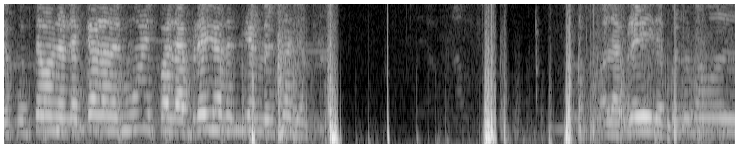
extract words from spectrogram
Me juntaban en la escala del Múnich para la previa, decía el mensaje. A la previa y después nos vamos al,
